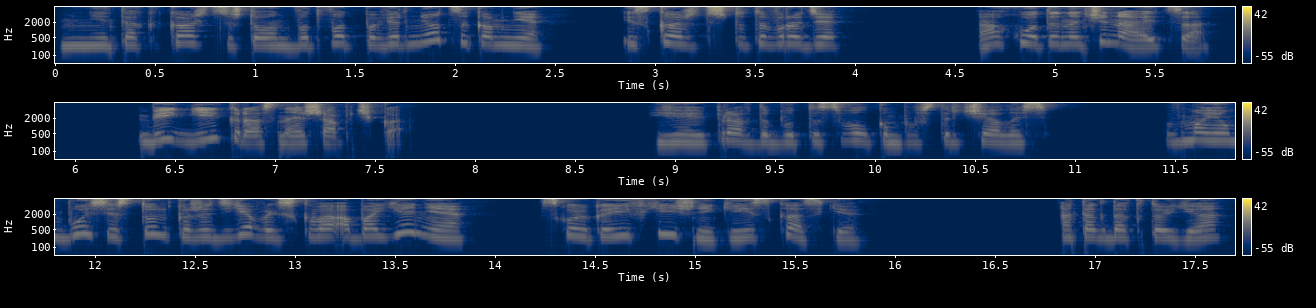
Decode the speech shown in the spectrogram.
Мне так и кажется, что он вот-вот повернется ко мне и скажет что-то вроде Охота начинается. Беги, красная шапочка. Я и правда будто с волком повстречалась. В моем боссе столько же дьявольского обаяния, сколько и в хищнике и сказке. А тогда кто я?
